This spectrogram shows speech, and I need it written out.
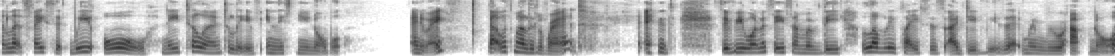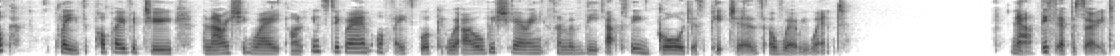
And let's face it, we all need to learn to live in this new normal. Anyway, that was my little rant. And so, if you want to see some of the lovely places I did visit when we were up north, please pop over to The Nourishing Way on Instagram or Facebook, where I will be sharing some of the absolutely gorgeous pictures of where we went. Now, this episode.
